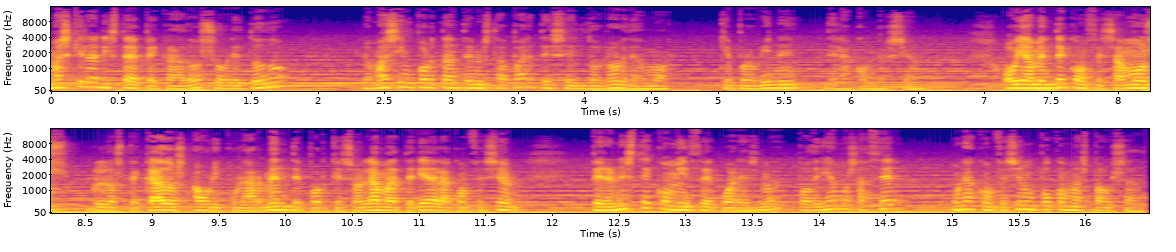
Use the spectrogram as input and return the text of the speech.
más que la lista de pecados, sobre todo, lo más importante en nuestra parte es el dolor de amor que proviene de la conversión. Obviamente confesamos los pecados auricularmente porque son la materia de la confesión, pero en este comienzo de cuaresma podríamos hacer una confesión un poco más pausada,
